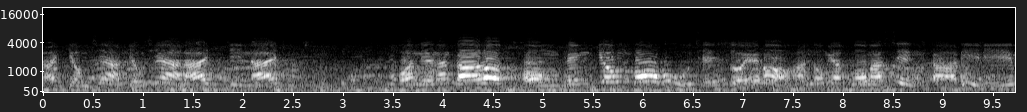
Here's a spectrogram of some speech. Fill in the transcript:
来，恭请恭请来进来，欢迎咱加入洪天宫古府千岁吼，啊，农业公啊献驾莅临，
